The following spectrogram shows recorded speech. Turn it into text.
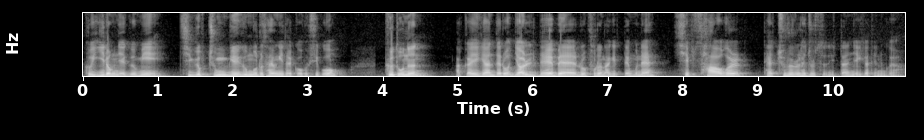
그 1억 예금이 지급 중기금으로 사용이 될 것이고 그 돈은 아까 얘기한 대로 14배로 불어나기 때문에 14억을 대출을 해줄 수 있다는 얘기가 되는 거야.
